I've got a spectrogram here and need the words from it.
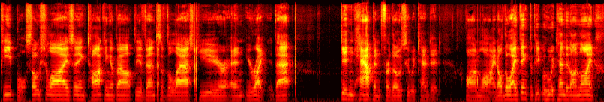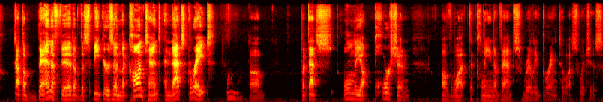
people, socializing, talking about the events of the last year. And you're right, that didn't happen for those who attended online. Although I think the people who attended online got the benefit of the speakers and the content, and that's great. Uh, but that's only a portion of what the clean events really bring to us, which is,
